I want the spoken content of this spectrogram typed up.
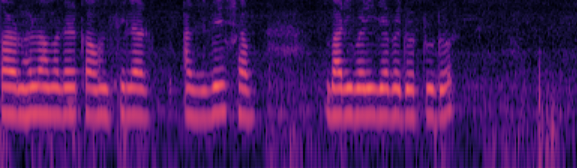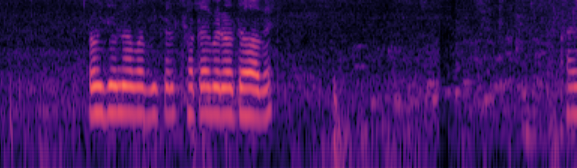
কারণ হলো আমাদের কাউন্সিলর আসবে, সব বাড়ি বাড়ি যাবে ডোর টু ডোর ওই জন্য আবার বিকেল ছটায় বেরোতে হবে। খাই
